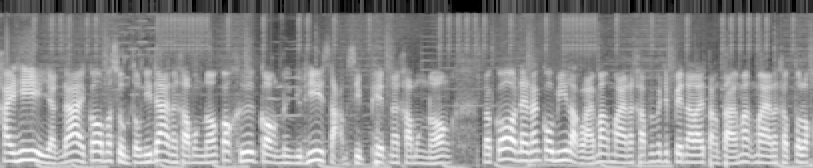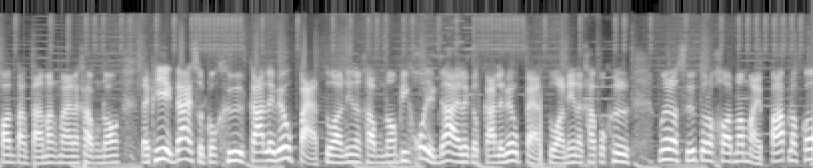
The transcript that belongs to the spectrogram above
ใครที่อยากได้ก็มาสุ่มตรงนี้ได้นะครับน้องก็คือกล่องหนึ่งอยู่ที่ 30 เพชรนะครับน้องแล้วก็ในนั้นก็มีหลากหลายมากมายนะครับไม่ว่าจะเป็นอะไรต่างๆมากมายนะครับตัวละครต่างๆมากมายนะครับน้องแต่พี่อยากได้สุดก็คือการเลเวล 8 ตัวนี้นะครับน้องพี่โคตรอยากได้เลยกับการเลเวล 8 ตัวนี้นะครับก็คือเมื่อเราซื้อตัวละครมาใหม่ปั๊บแล้วก็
